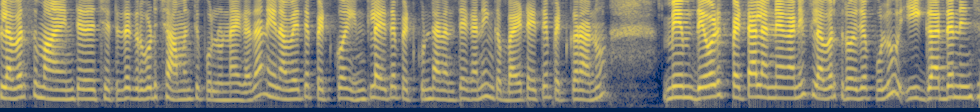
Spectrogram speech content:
ఫ్లవర్స్ మా ఇంటి చెట్టు దగ్గర కూడా చామంతి పూలు ఉన్నాయి కదా నేను అవైతే పెట్టుకొని ఇంట్లో అయితే పెట్టుకుంటాను అంతే కానీ ఇంకా బయట అయితే పెట్టుకోరాను. మేము దేవుడికి పెట్టాలన్నా కానీ ఫ్లవర్స్ రోజా పూలు ఈ గార్డెన్ నుంచి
